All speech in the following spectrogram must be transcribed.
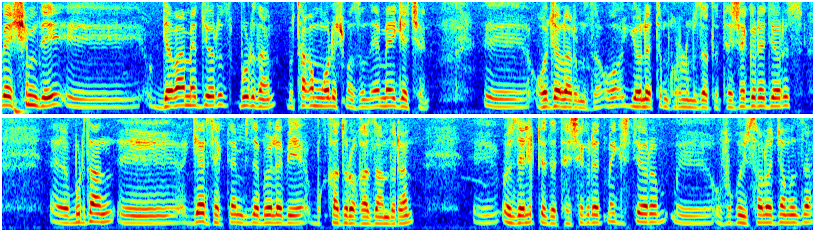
ve şimdi e, devam ediyoruz. Buradan bu takım oluşmasında emeği geçen e, hocalarımıza, o yönetim kurulumuza da teşekkür ediyoruz. E, buradan e, gerçekten bize böyle bir kadro kazandıran e, özellikle de teşekkür etmek istiyorum. E, Ufuk Uysal hocamıza,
